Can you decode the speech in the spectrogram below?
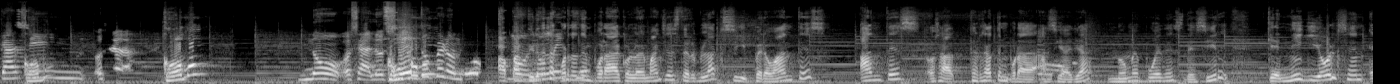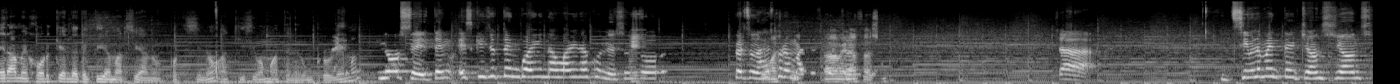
casi. ¿Cómo? O sea. ¿Cómo? No, o sea, lo siento, pero no. A partir de la cuarta temporada con lo de Manchester Black, sí, pero antes, antes, o sea, tercera temporada hacia allá, no me puedes decir que Nicky Olsen era mejor que el detective marciano, porque si no, aquí sí vamos a tener un problema. No sé, es que yo tengo ahí una vaina con esos eh, dos personajes, pero más. Ah, amenazas. O sea, simplemente Jones Jones,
